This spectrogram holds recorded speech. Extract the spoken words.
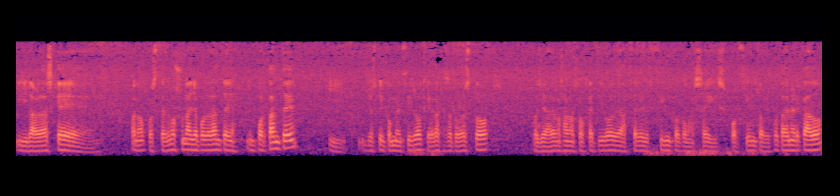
y la verdad es que bueno pues tenemos un año por delante importante y yo estoy convencido que gracias a todo esto pues llegaremos a nuestro objetivo de hacer el 5,6% de cuota de mercado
